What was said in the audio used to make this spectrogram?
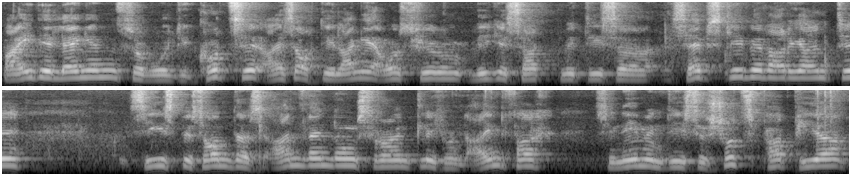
Beide Längen, sowohl die kurze als auch die lange Ausführung, wie gesagt, mit dieser Selbstklebevariante. Sie ist besonders anwendungsfreundlich und einfach. Sie nehmen dieses Schutzpapier,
